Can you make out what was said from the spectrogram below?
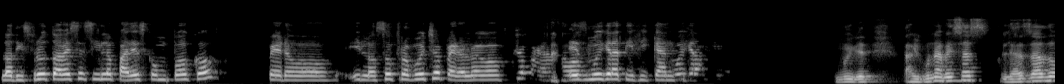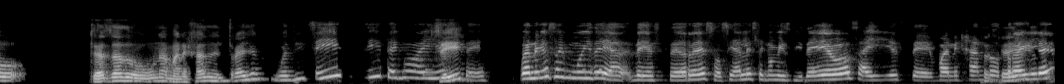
lo disfruto, a veces sí lo padezco un poco, pero, y lo sufro mucho, pero luego es muy gratificante. Muy bien. ¿Alguna vez has, le has dado, te has dado una manejada en el trailer, Wendy? Sí, sí, tengo ahí ¿Sí? este, bueno, yo soy muy de, de, este, redes sociales, tengo mis videos ahí este, manejando Okay. tráiler.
